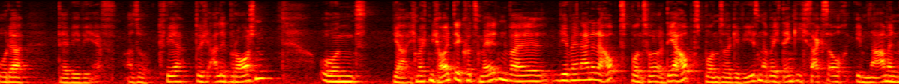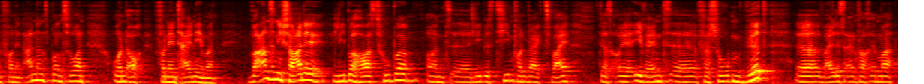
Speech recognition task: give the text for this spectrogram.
oder der WWF. Also quer durch alle Branchen. Und ja, ich möchte mich heute kurz melden, weil wir wären einer der Hauptsponsor oder der Hauptsponsor gewesen, aber ich denke, ich sage es auch im Namen von den anderen Sponsoren und auch von den Teilnehmern. Wahnsinnig schade, lieber Horst Huber und äh, liebes Team von Werk 2, dass euer Event äh, verschoben wird, äh, weil das einfach immer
